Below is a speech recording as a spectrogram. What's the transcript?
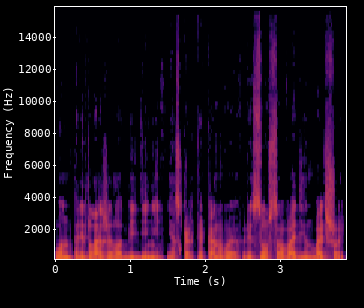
он предложил объединить несколько конвоев ресурсов в один большой.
